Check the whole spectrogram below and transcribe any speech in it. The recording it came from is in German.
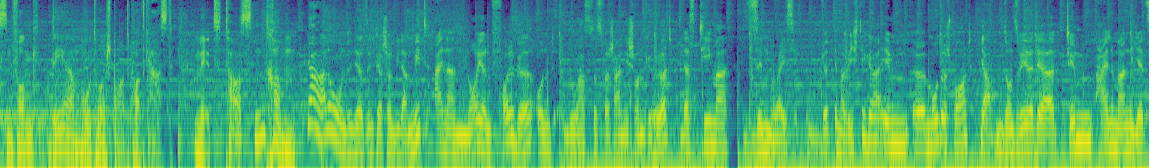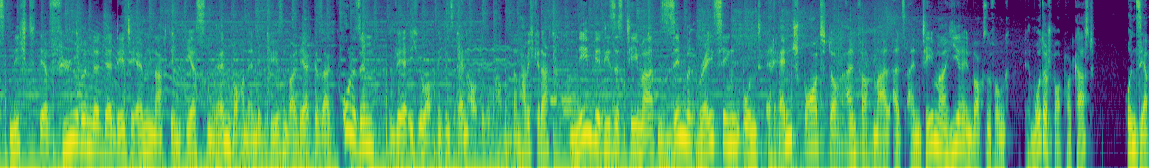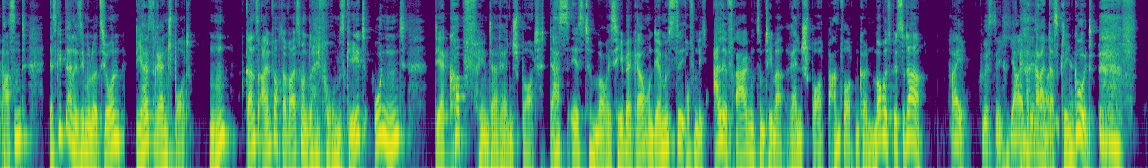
Boxenfunk, der Motorsport-Podcast mit Thorsten Tromm. Ja, hallo und hier sind wir schon wieder mit einer neuen Folge und du hast es wahrscheinlich schon gehört. Das Thema Sim Racing wird immer wichtiger im äh, Motorsport. Ja, sonst wäre der Tim Heinemann jetzt nicht der Führende der DTM nach dem ersten Rennwochenende gewesen, weil der hat gesagt, ohne Sim wäre ich überhaupt nicht ins Rennauto gekommen. Und dann habe ich gedacht, nehmen wir dieses Thema Sim Racing und Rennsport doch einfach mal als ein Thema hier in Boxenfunk der Motorsport-Podcast. Und sehr passend, es gibt eine Simulation, die heißt Rennsport. Mhm. Ganz einfach, da weiß man gleich, worum es geht. Und der Kopf hinter Rennsport, das ist Morris Hebecker und der müsste hoffentlich alle Fragen zum Thema Rennsport beantworten können. Morris, bist du da? Hi, grüß dich. Ja, ich bin da. das klingt gut.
